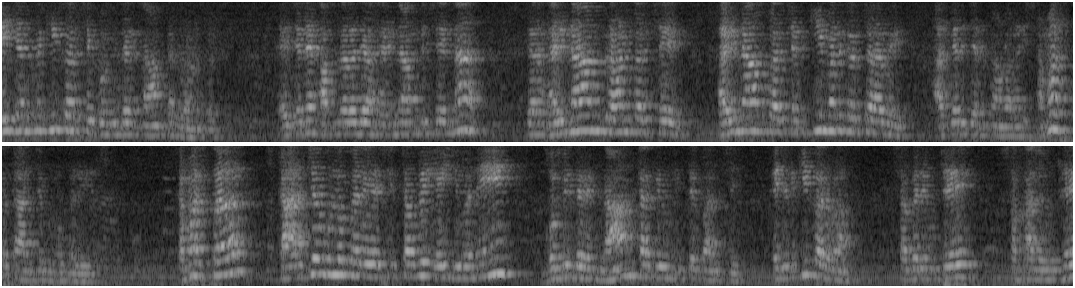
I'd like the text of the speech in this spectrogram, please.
এই জন্মে কি করছে গোবিন্দের নামটা গ্রহণ করছে এই জন্য আপনারা যে হরিনাম দিচ্ছেন না যারা হরিনাম গ্রহণ করছে হরিনাম করছেন কি মনে করতে হবে আগের জন্মে আমরা এই সমস্ত কার্যগুলো করে এসেছি সমস্ত কার্যগুলো করে এসেছি তবে এই জীবনে গোবিন্দের নামটা কেউ নিতে পারছে এই জন্য কি করবা সবেরে উঠে সকালে উঠে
